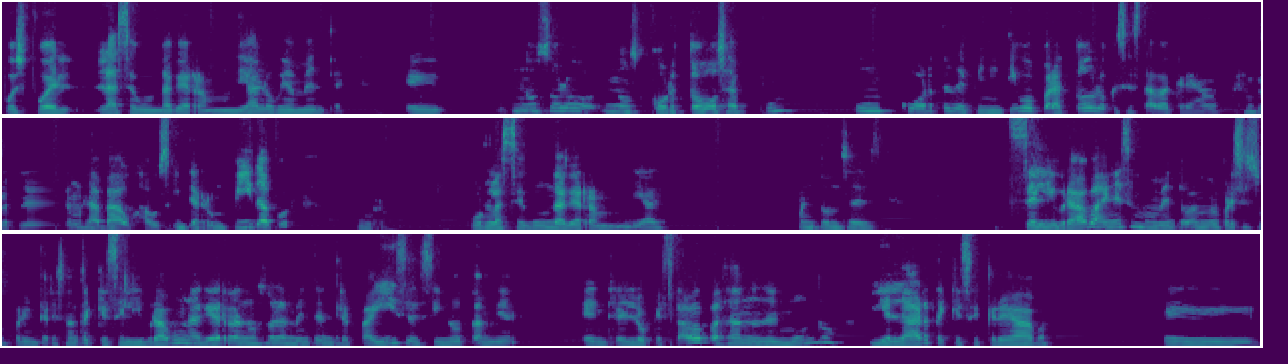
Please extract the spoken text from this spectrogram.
pues fue la Segunda Guerra Mundial, obviamente. Eh, no solo nos cortó, o sea, un, un, corte definitivo para todo lo que se estaba creando. Por ejemplo, tenemos la Bauhaus interrumpida por, por, por la Segunda Guerra Mundial. Entonces, se libraba en ese momento, a mí me parece súper interesante que se libraba una guerra no solamente entre países, sino también entre lo que estaba pasando en el mundo y el arte que se creaba. Eh,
